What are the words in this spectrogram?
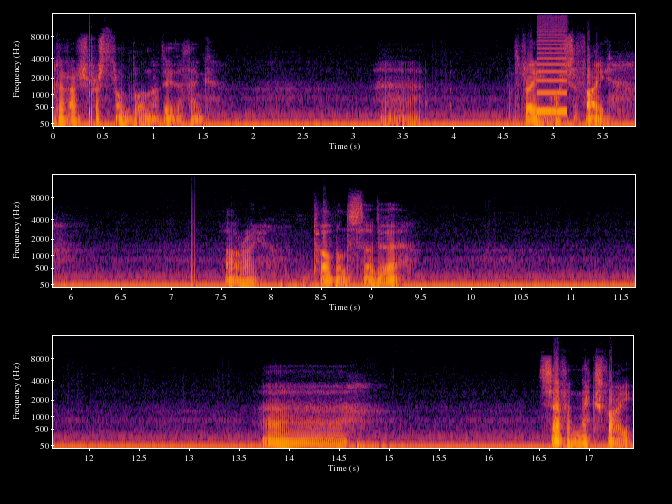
Did I just press the wrong button? I did, I think. Uh, three. Watch the fight. Alright. 12 months to do it. Uh, seven, next fight.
